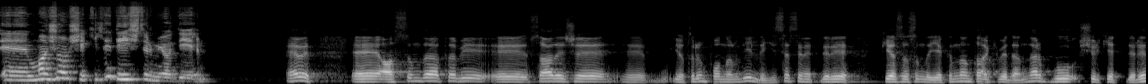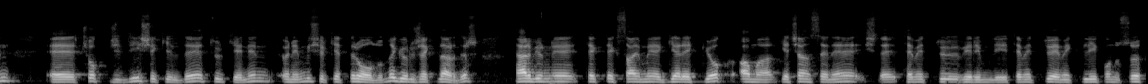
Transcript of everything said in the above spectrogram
e, e, majör şekilde değiştirmiyor diyelim. Evet. E, aslında tabii e, sadece e, yatırım fonları değil de hisse senetleri piyasasında yakından takip edenler bu şirketlerin e, çok ciddi şekilde Türkiye'nin önemli şirketleri olduğunu da göreceklerdir. Her birini tek tek saymaya gerek yok ama geçen sene işte temettü verimliliği, temettü emekliliği konusu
